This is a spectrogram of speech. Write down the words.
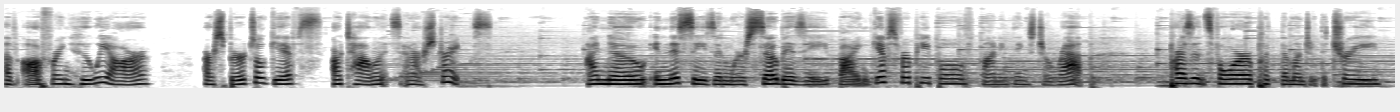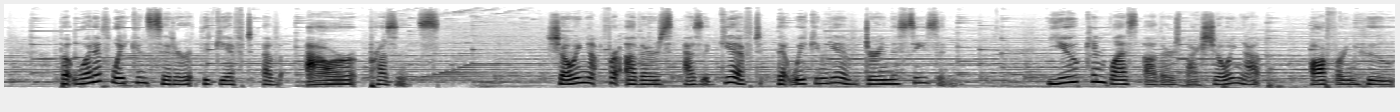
of offering who we are, our spiritual gifts, our talents, and our strengths. I know in this season we're so busy buying gifts for people, finding things to wrap presents for, put them under the tree. But what if we consider the gift of our presence? Showing up for others as a gift that we can give during this season. You can bless others by showing up, offering who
